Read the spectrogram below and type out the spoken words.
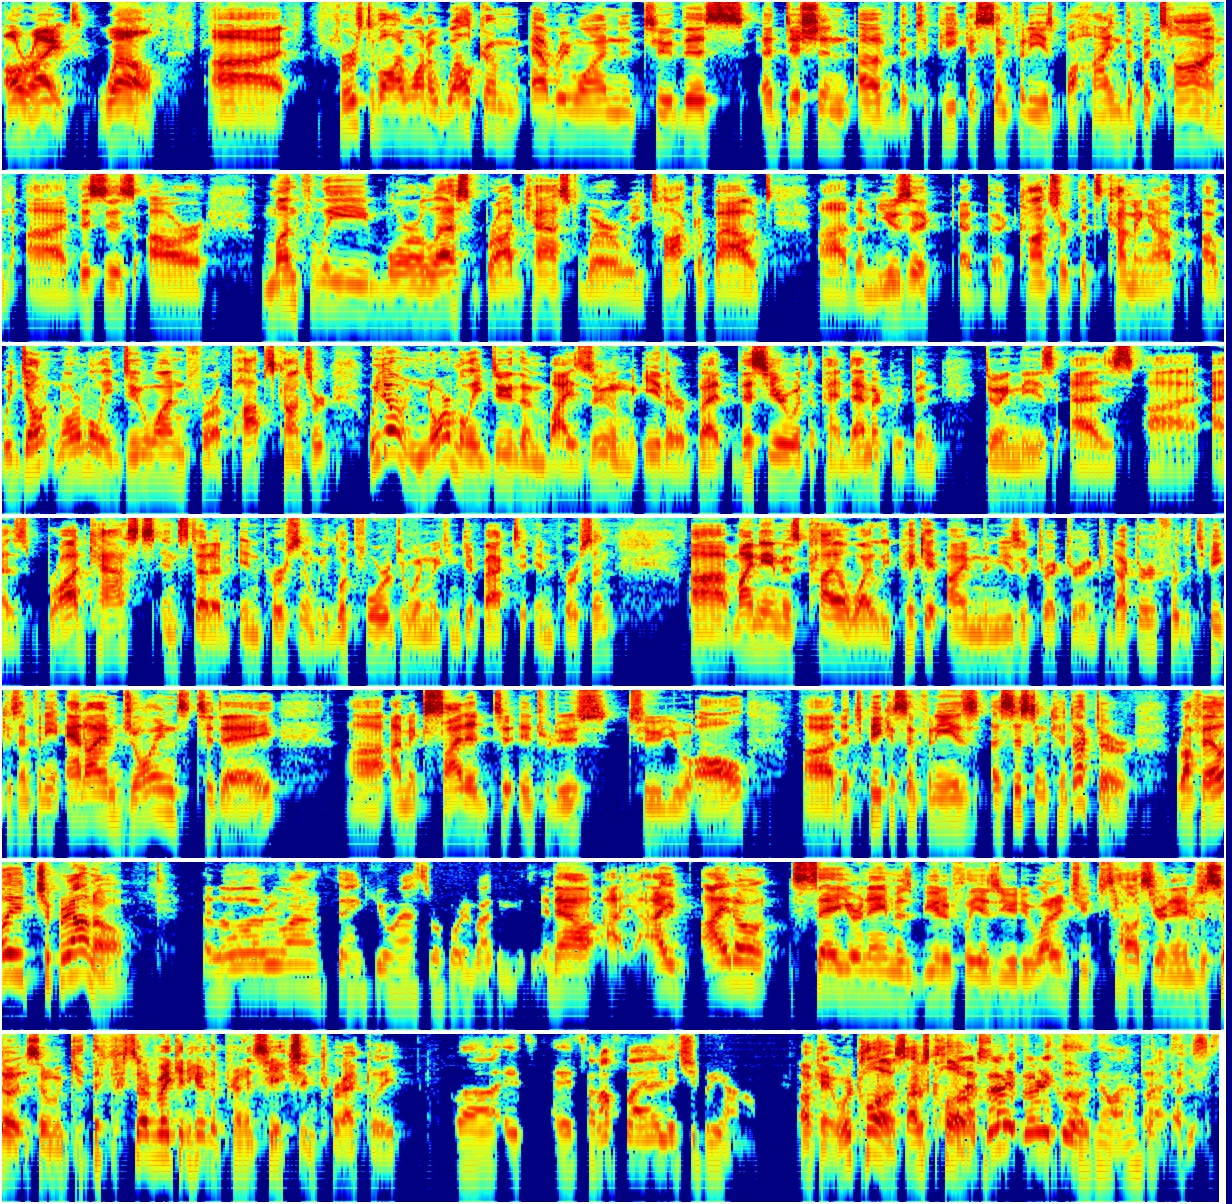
All right. Well, uh, first of all, I want to welcome everyone to this edition of the Topeka Symphonies Behind the Baton. Uh, this is our monthly, more or less, broadcast where we talk about uh, the music at the concert that's coming up. Uh, we don't normally do one for a Pops concert. We don't normally do them by Zoom either, but this year with the pandemic, we've been doing these as uh, as broadcasts instead of in person. We look forward to when we can get back to in person. Uh, my name is Kyle Wiley Pickett. I'm the music director and conductor for the Topeka Symphony, and I am joined today. Uh, I'm excited to introduce to you all uh, the Topeka Symphony's assistant conductor, Raffaele Cipriano. Hello, everyone. Thank you, Maestro, for inviting me today. Now, I, I, I don't say your name as beautifully as you do. Why don't you tell us your name just so so we get the so everybody can hear the pronunciation correctly? Uh, it's it's Raffaele Cipriano. Okay, we're close. I was close. Yeah, very, very close. No, I'm impressed. yes.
